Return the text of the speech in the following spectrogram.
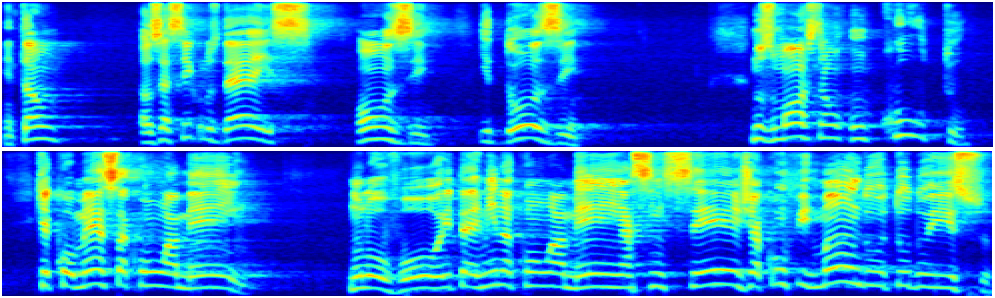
Então, os versículos 10, 11 e 12 nos mostram um culto que começa com um amém, no louvor e termina com um amém, assim seja, confirmando tudo isso,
